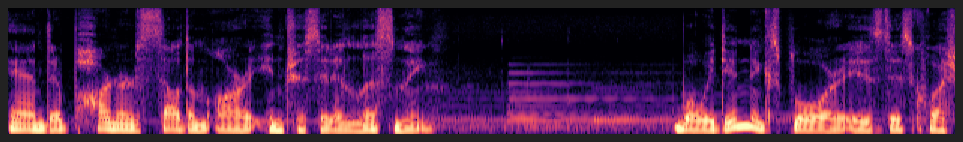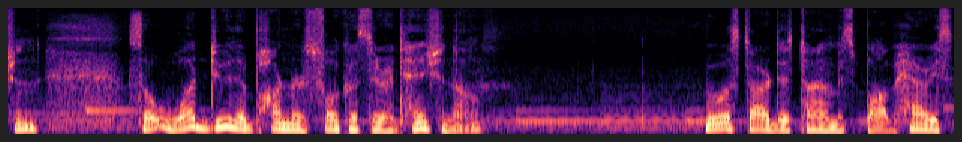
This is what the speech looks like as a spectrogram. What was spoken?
and their partners seldom are interested in listening. What we didn't explore is this question so, what do the partners focus their attention on? We will start this time with Bob Harris,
